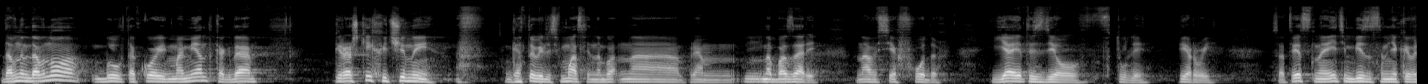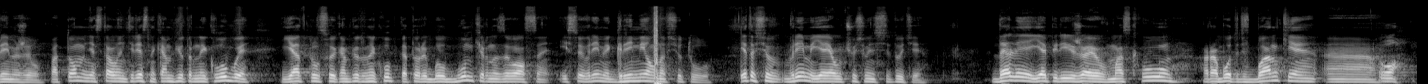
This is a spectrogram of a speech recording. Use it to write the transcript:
Давным-давно был такой момент, когда пирожки хачины готовились в масле на, на- прям на базаре, на всех входах. Я это сделал в Туле первый. Соответственно, этим бизнесом некое время жил. Потом мне стало интересно компьютерные клубы. Я открыл свой компьютерный клуб, который был «Бункер» назывался, и в свое время гремел на всю Тулу. Это все время я учусь в институте. Далее я переезжаю в Москву работать в банке а, О,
